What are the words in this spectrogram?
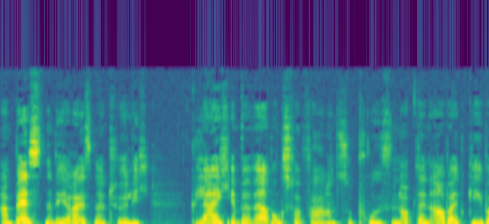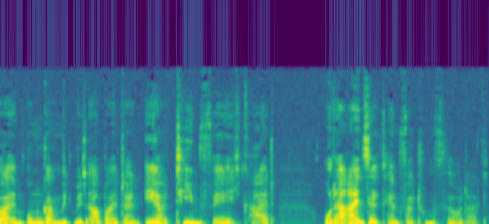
Am besten wäre es natürlich, gleich im Bewerbungsverfahren zu prüfen, ob dein Arbeitgeber im Umgang mit Mitarbeitern eher Teamfähigkeit oder Einzelkämpfertum fördert.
